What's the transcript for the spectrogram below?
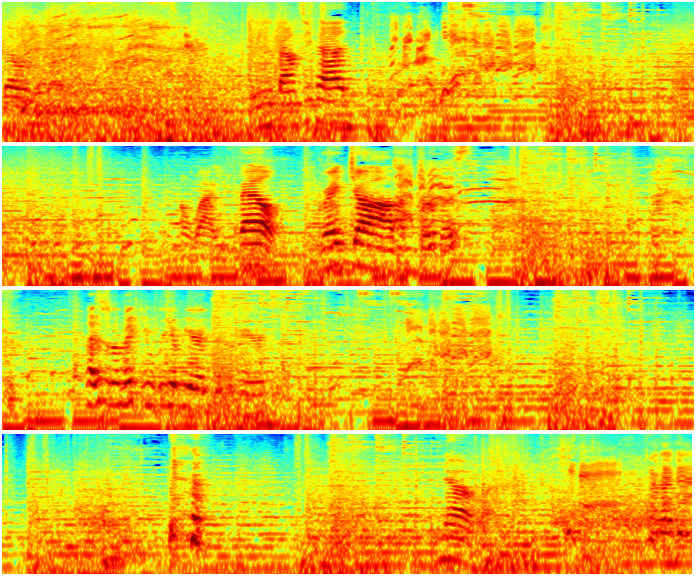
Belly. Is it a bouncy pad? Oh wow, you fell. Great job. on purpose. I just want to make you reappear and disappear. No. What did I.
